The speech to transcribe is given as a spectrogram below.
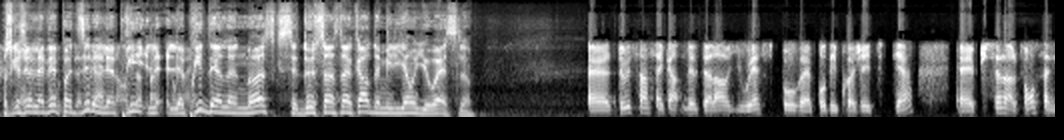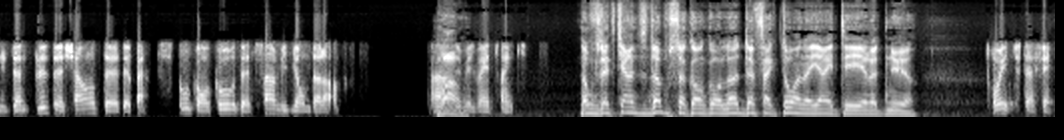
Parce que je l'avais pas dit, mais le prix le, prix d'Elon Musk, c'est 250 de millions US là. 250 000 dollars US pour pour des projets étudiants. puis ça, dans le fond, ça nous donne plus de chances de, de participer au concours de 100 millions de dollars en 2025. Donc, vous êtes candidat pour ce concours-là, de facto, en ayant été retenu. Là. Oui, tout à fait.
